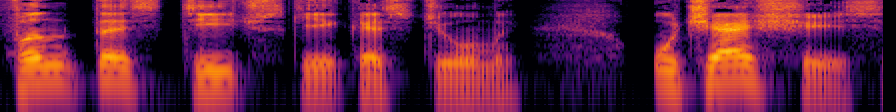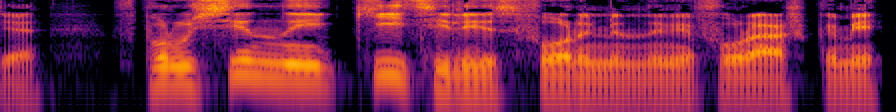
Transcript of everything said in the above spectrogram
фантастические костюмы, учащиеся в парусинные кители с форменными фуражками,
